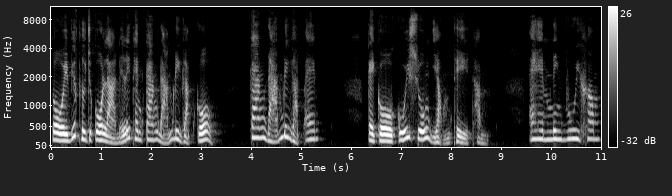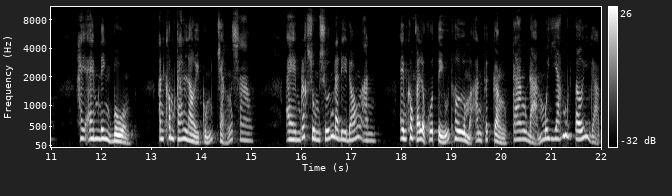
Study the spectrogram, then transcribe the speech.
tôi viết thư cho cô là để lấy thêm can đảm đi gặp cô. Can đảm đi gặp em. Cây cô cúi xuống giọng thì thầm. Em nên vui không? Hay em nên buồn? Anh không trả lời cũng chẳng sao. Em rất sung sướng đã đi đón anh. Em không phải là cô tiểu thư mà anh phải cần can đảm mới dám tới gặp.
